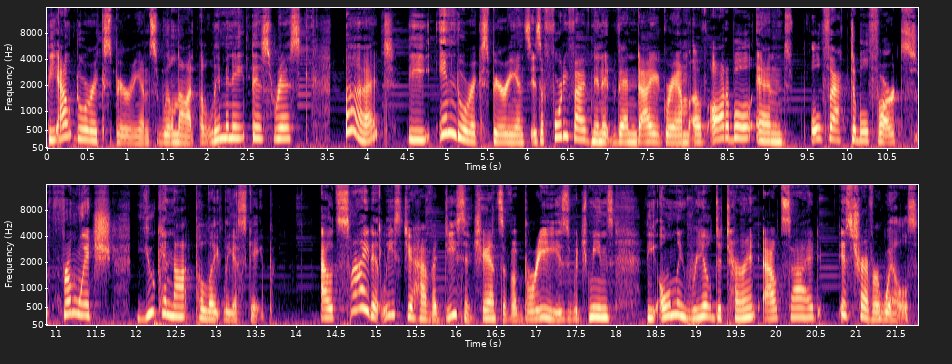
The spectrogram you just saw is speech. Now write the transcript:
The outdoor experience will not eliminate this risk, but the indoor experience is a 45 minute Venn diagram of audible and olfactable farts from which you cannot politely escape. Outside, at least you have a decent chance of a breeze, which means the only real deterrent outside is Trevor Wills,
